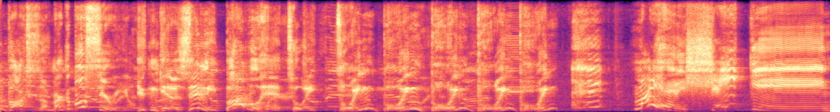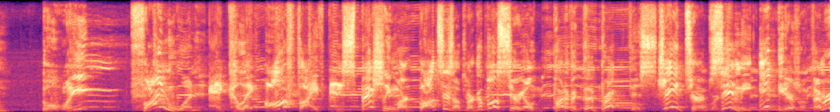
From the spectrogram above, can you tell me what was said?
in boxes of Merkable cereal, you can get a Zimmy bobblehead toy. Boing, boing, boing, boing, boing. My head is shaking! Boing! Find one and collect all five and specially marked boxes of Merkable cereal, part of a good breakfast. J-Turb Zimmy, in theaters November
